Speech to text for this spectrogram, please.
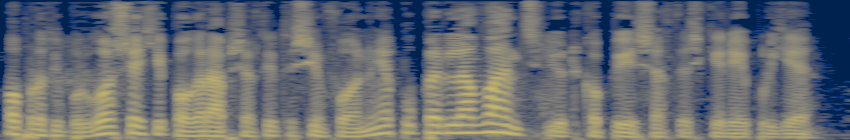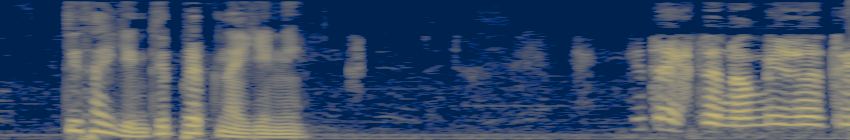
ο Πρωθυπουργός έχει υπογράψει αυτή τη συμφωνία που περιλαμβάνει τις ιδιωτικοποιήσεις αυτές κύριε Υπουργέ. Τι θα γίνει, τι πρέπει να γίνει; Κοιτάξτε, νομίζω ότι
